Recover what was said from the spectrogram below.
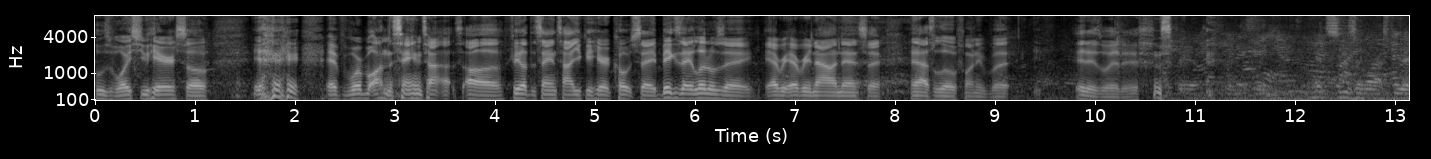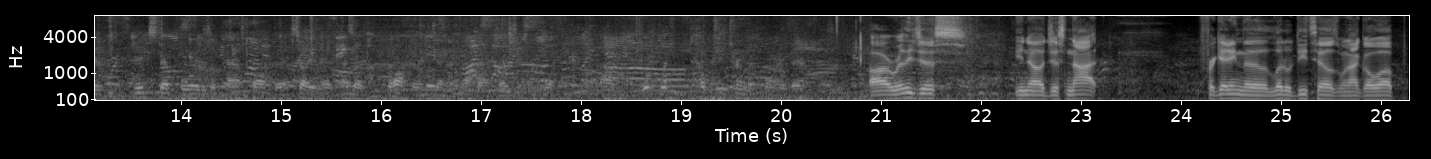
whose voice you hear. So if we're on the same time, uh, field at the same time, you could hear a coach say "Big Zay, Little Zay" every every now and then. So and that's a little funny, but it is what it is. Mid-season last year, big step forward as a pass blocker. Sorry, as a blocker. Um, what, what helped you turn the corner there? Uh, really, just you know, just not forgetting the little details when I go up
